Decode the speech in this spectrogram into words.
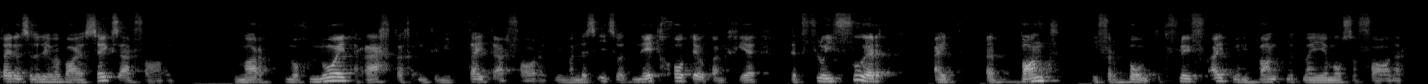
tydens hulle lewe baie seks ervaar het, maar nog nooit regtig intimiteit ervaar het nie, want dis iets wat net God jou kan gee. Dit vloei voort uit 'n band, die verbond. Dit vloei uit met die band met my hemelse Vader.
